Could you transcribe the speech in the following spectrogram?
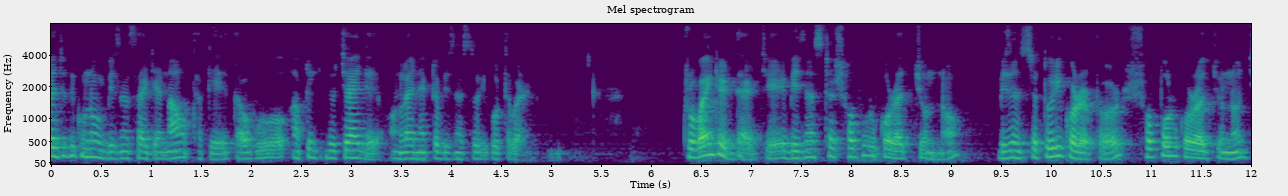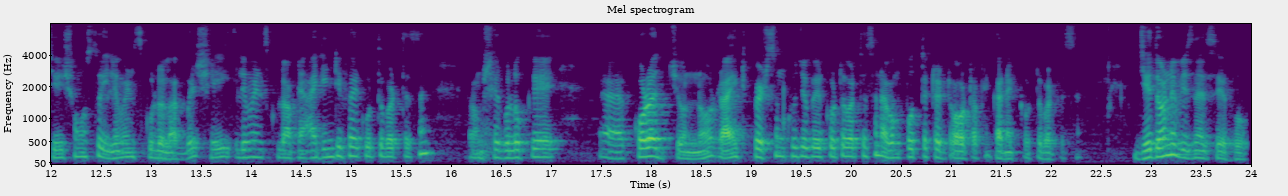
আপনার যদি কোনো বিজনেস আইডিয়া নাও থাকে তাও আপনি কিন্তু চাইলে অনলাইনে একটা বিজনেস তৈরি করতে পারেন। প্রোভাইডেড দ্যাট যে বিজনেসটা সফল করার জন্য বিজনেসটা তৈরি করার পর সফল করার জন্য যে সমস্ত এলিমেন্টসগুলো লাগবে, সেই এলিমেন্টসগুলো আপনি আইডেন্টিফাই করতে পারতেছেন এবং সেগুলোকে করার জন্য রাইট পার্সন খুঁজে বের করতে পারতেছেন এবং প্রত্যেকটা ডট আপনি কানেক্ট করতে পারতেছেন। যে ধরনের বিজনেসে হোক,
